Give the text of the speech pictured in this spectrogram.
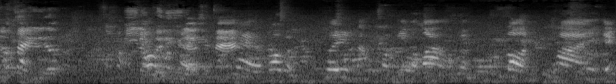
เข้าใจเรื่องซอมบี้เราเคยดูอยู่แล้วใช่ไหมใช่แล้วก็แบบเคยหนังซอมบี้มาบ้างแบบก่อนถ่ายเอ๊ะ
